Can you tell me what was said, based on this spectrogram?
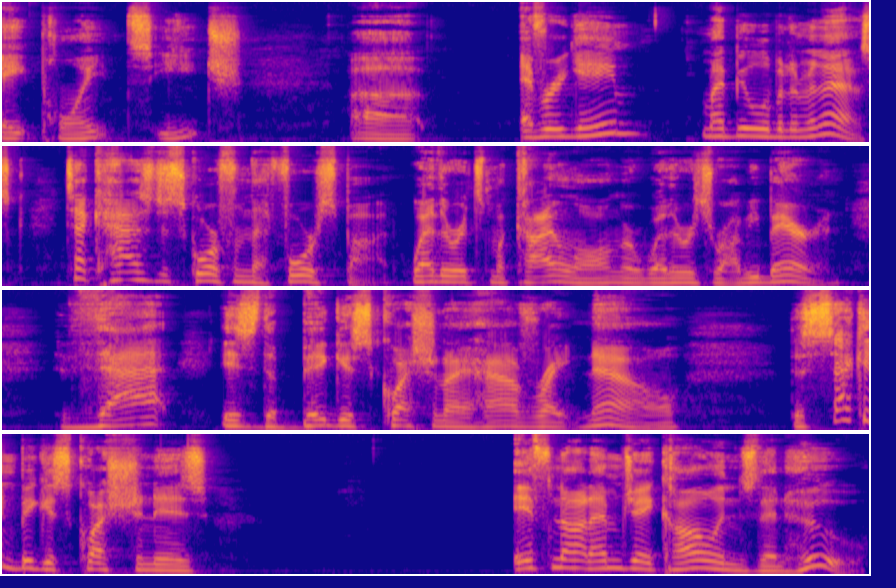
8 points each. Uh, every game might be a little bit of an ask. Tech has to score from that four spot, whether it's Mekhi Long or whether it's Robbie Beran. That is the biggest question I have right now. The second biggest question is if not MJ Collins, then who?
